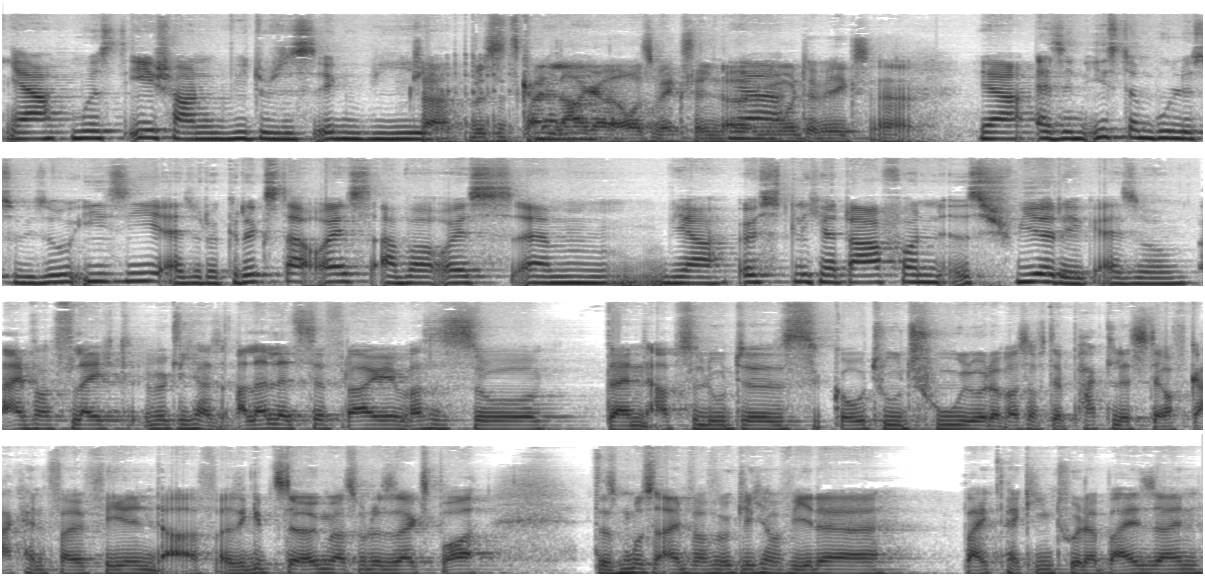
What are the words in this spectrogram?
ja, musst eh schauen, wie du das irgendwie. Klar, du wirst jetzt kein Lager auswechseln ja. irgendwo unterwegs. Ja. ja. also in Istanbul ist sowieso easy, also da kriegst du alles, aber alles ähm, ja, östlicher davon ist schwierig. Also Einfach vielleicht wirklich als allerletzte Frage, was ist so dein absolutes Go-To-Tool oder was auf der Packliste auf gar keinen Fall fehlen darf? Also gibt es da irgendwas, wo du sagst, boah, das muss einfach wirklich auf jeder Bikepacking-Tour dabei sein?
